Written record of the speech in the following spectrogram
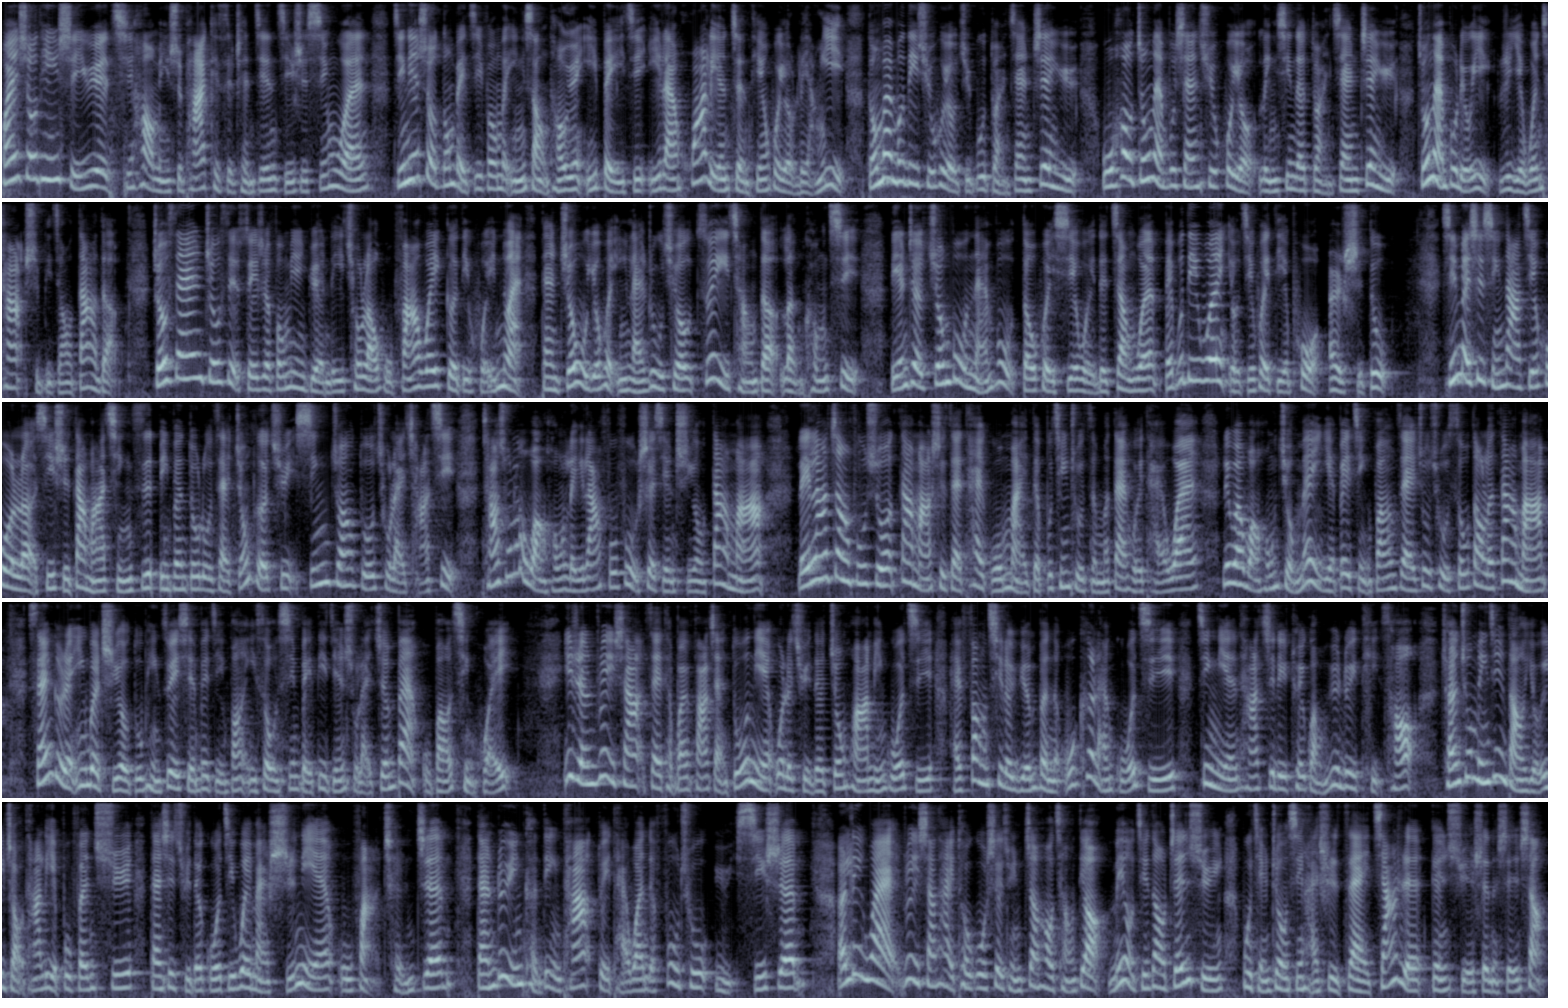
欢迎收听十一月七号《民事 Parkes》晨间即时新闻。今天受东北季风的影响，桃园以北以及宜兰花莲整天会有凉意，东半部地区会有局部短暂阵雨，午后中南部山区会有零星的短暂阵雨。中南部留意日夜温差是比较大的。周三、周四随着封面远离，秋老虎发威，各地回暖，但周五又会迎来入秋最强的冷空气，连着中部、南部都会些微的降温，北部低温有机会跌破二十度。新北市刑大接获了吸食大麻情资，兵分多路在中和区新庄多处来查气，查出了网红雷拉夫妇涉嫌持用大麻。雷拉丈夫说，大麻是在泰国买的，不清楚怎么带回台湾。另外，网红九妹也被警方在住处搜到了大麻。三个人因为持有毒品罪嫌，被警方移送新北地检署来侦办，五包请回。艺人瑞莎在台湾发展多年，为了取得中华民国籍，还放弃了原本的乌克兰国籍。近年，她致力推广韵律体操，传出民进党有意找她列不分区，但是取得国籍未满十年无法成真。但绿营肯定她对台湾的付出与牺牲。而另外，瑞莎她也透过社群账号强调，没有接到征询，目前重心还是在家人跟学生的身上。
